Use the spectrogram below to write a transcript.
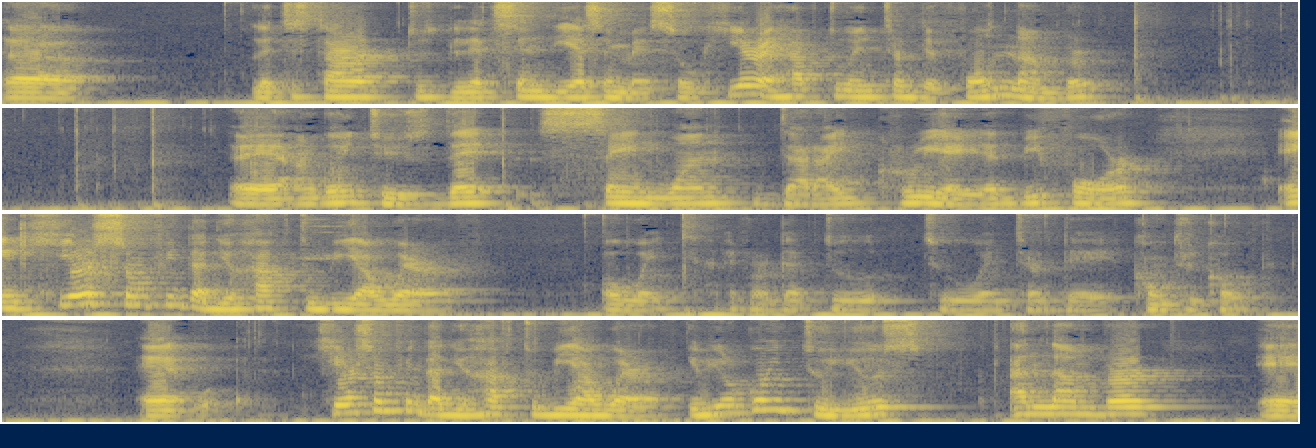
uh, let's start to let's send the SMS. So here I have to enter the phone number. Uh, I'm going to use the same one that I created before. And here's something that you have to be aware of oh wait I forgot to to enter the country code Uh, here's something that you have to be aware of. If you're going to use a number uh,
